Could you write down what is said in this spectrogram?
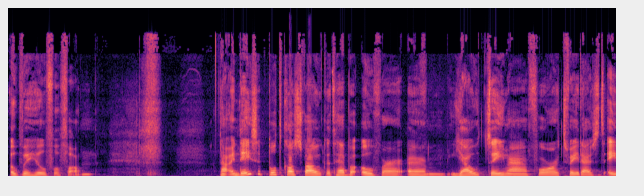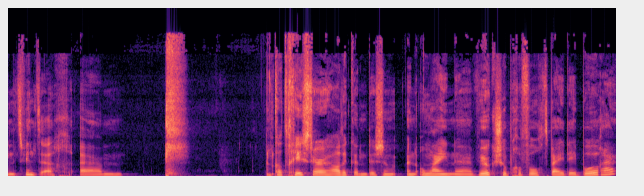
ook weer heel veel van. Nou, in deze podcast wou ik het hebben over um, jouw thema voor 2021. Um, ik had gisteren had ik een, dus een, online uh, workshop gevolgd bij Deborah.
